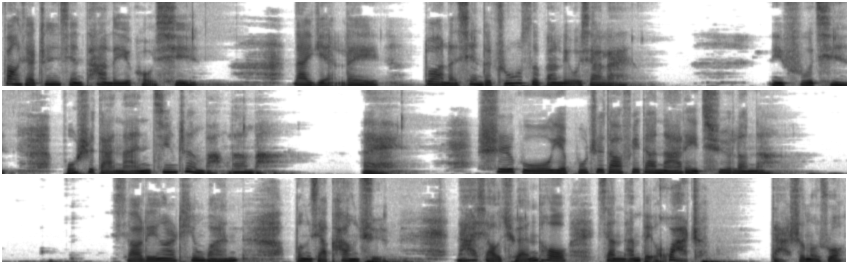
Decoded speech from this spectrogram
放下针线，叹了一口气，那眼泪断了线的珠子般流下来。你父亲不是打南京阵亡了吗？哎，尸骨也不知道飞到哪里去了呢。小灵儿听完，蹦下炕去，拿小拳头向南北画着，大声地说：“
